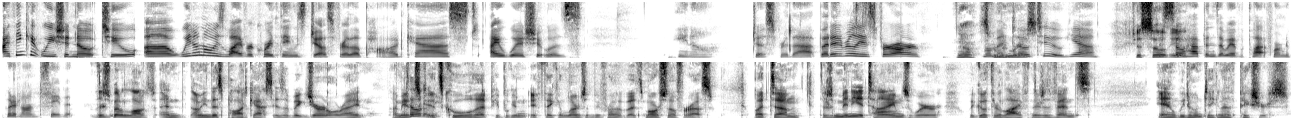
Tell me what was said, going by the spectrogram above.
I think it, we should note too. Uh, we don't always live record things just for the podcast. I wish it was, you know, just for that, but it really is for our yeah, memento too. Yeah, Just so, it so yeah, happens that we have a platform to put it on to save it. there's been a lot of, and I mean, this podcast is a big journal, right? I mean, Totally. it's, it's cool that people can, if they can learn something from it, but it's more so for us. But um, there's many a times where we go through life and there's events, and we don't take enough pictures.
